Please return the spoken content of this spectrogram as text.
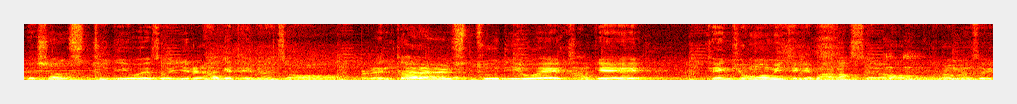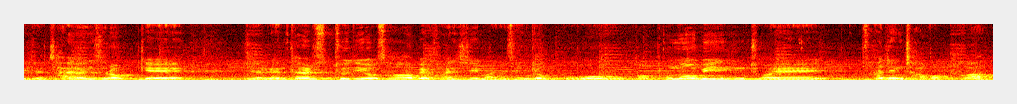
패션 스튜디오에서 일을 하게 되면서 렌탈 스튜디오에 가게 된 경험이 되게 많았어요. 그러면서 이제 자연스럽게 이제 렌탈 스튜디오 사업에 관심이 많이 생겼고 어, 본업인 저의 사진 작업과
